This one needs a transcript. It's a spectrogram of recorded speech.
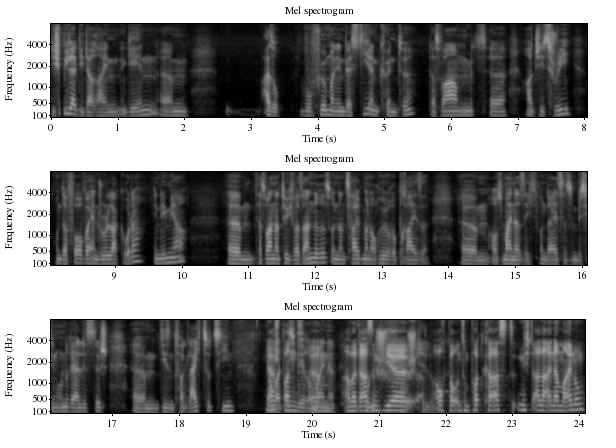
die Spieler, die da reingehen, ähm, also wofür man investieren könnte, das war mit äh, RG3 und davor war Andrew Luck, oder? In dem Jahr. Ähm, das war natürlich was anderes und dann zahlt man auch höhere Preise, ähm, aus meiner Sicht. Von daher ist es ein bisschen unrealistisch, ähm, diesen Vergleich zu ziehen. Ja, aber spannend. Ähm, aber da sind wir auch bei uns im Podcast nicht alle einer Meinung.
